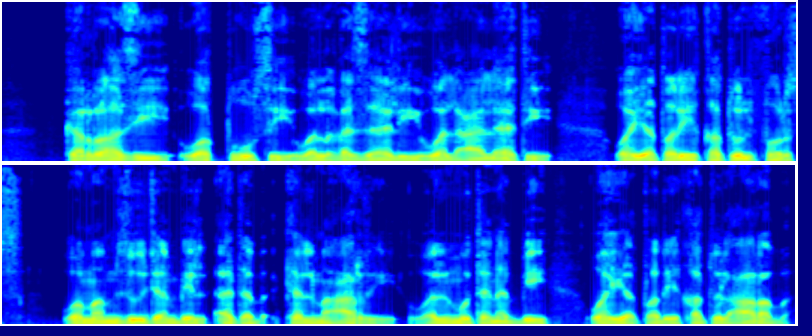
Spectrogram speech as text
كالرازي والطوسي والغزالي والعلاتي وهي طريقة الفرس وممزوجا بالأدب كالمعري والمتنبي وهي طريقة العرب.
